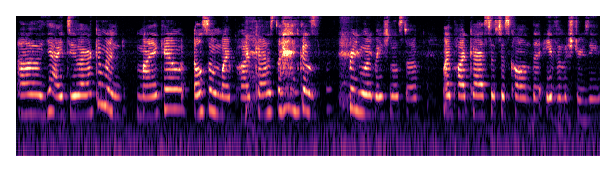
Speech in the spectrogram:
Uh, yeah, I do. I recommend my account, also my podcast, because pretty motivational stuff. My podcast is just called the Ava Mistruzzi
